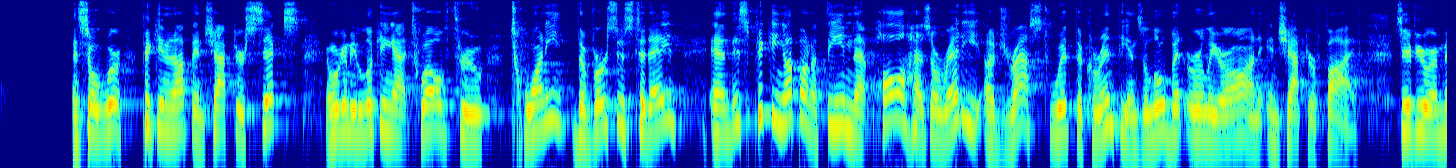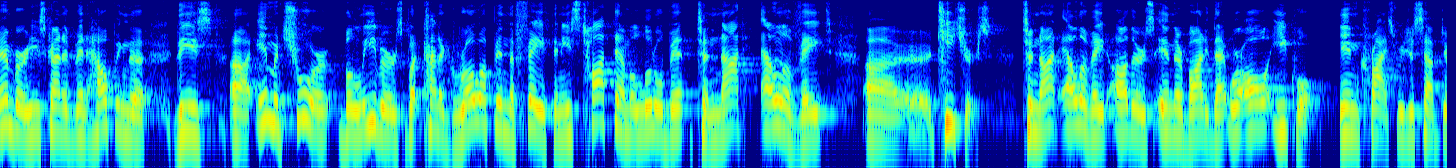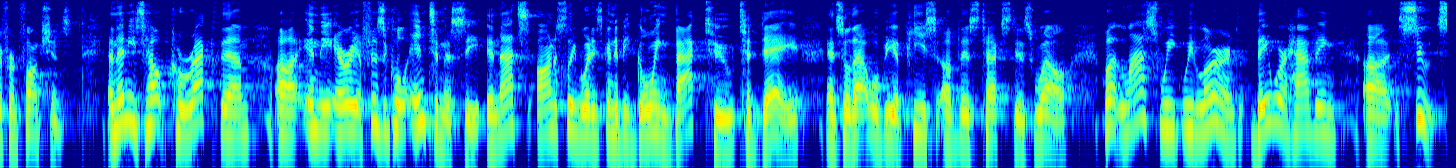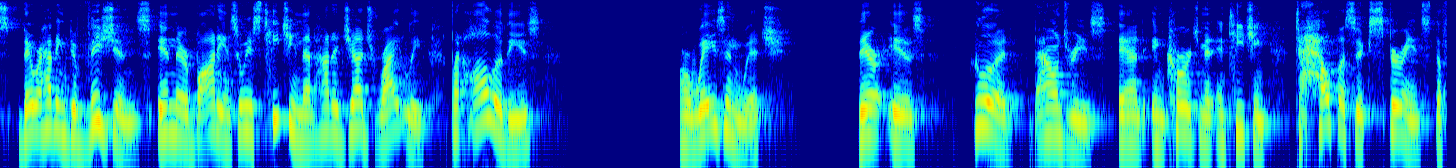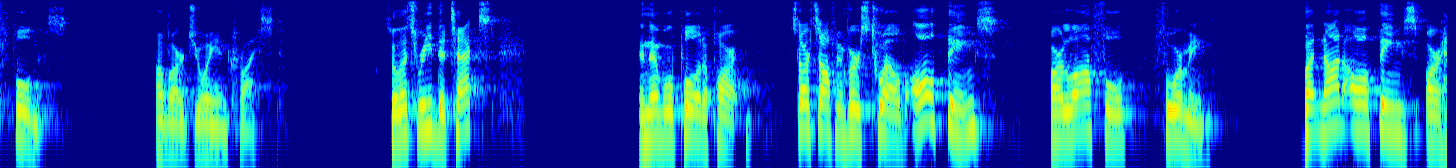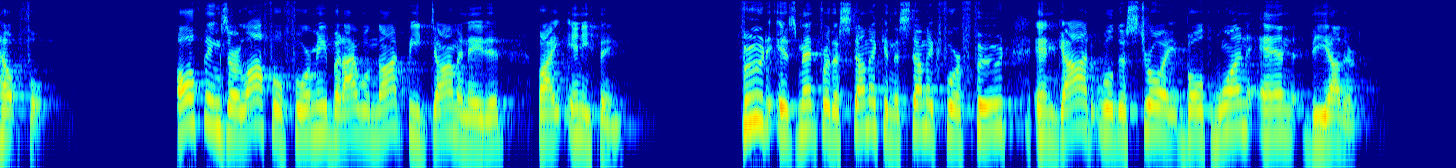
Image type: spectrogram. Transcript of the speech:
and so we're picking it up in chapter 6, and we're going to be looking at 12 through 20, the verses today. And this picking up on a theme that Paul has already addressed with the Corinthians a little bit earlier on in chapter 5. So if you remember, he's kind of been helping the, these uh, immature believers, but kind of grow up in the faith, and he's taught them a little bit to not elevate uh, teachers, to not elevate others in their body, that we're all equal in Christ. We just have different functions. And then he's helped correct them uh, in the area of physical intimacy. And that's honestly what he's going to be going back to today. And so that will be a piece of this text as well. But last week we learned they were having uh, suits, they were having divisions in their body. And so he's teaching them how to judge rightly. But all of these are ways in which there is good boundaries and encouragement and teaching to help us experience the fullness of our joy in Christ. So let's read the text and then we'll pull it apart. Starts off in verse 12 All things are lawful for me, but not all things are helpful. All things are lawful for me, but I will not be dominated by anything. Food is meant for the stomach, and the stomach for food, and God will destroy both one and the other.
